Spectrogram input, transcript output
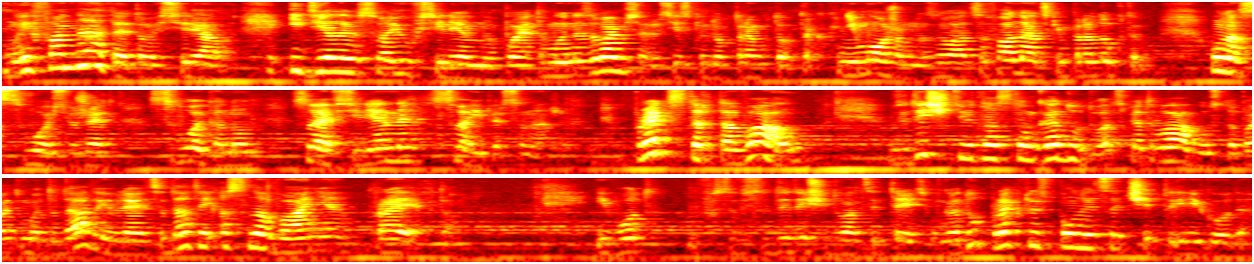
Мы фанаты этого сериала и делаем свою вселенную, поэтому и называемся российским «Доктором Кто», так как не можем называться фанатским продуктом. У нас свой сюжет, свой канон, своя вселенная, свои персонажи. Проект стартовал в 2019 году, 25 августа, поэтому эта дата является датой основания проекта. И вот в 2023 году проекту исполнится 4 года.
